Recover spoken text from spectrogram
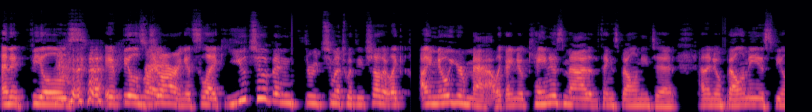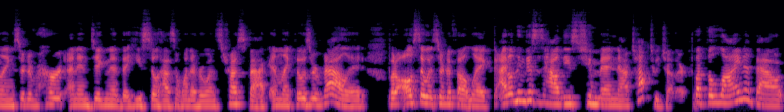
and it feels it feels right. jarring. It's like you two have been through too much with each other. Like I know you're mad. Like I know Kane is mad at the things Bellamy did, and I know Bellamy is feeling sort of hurt and indignant that he still hasn't won everyone's trust back. And like those are valid, but also it sort of felt like I don't think this is how these two men now talk to each other. But the line about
